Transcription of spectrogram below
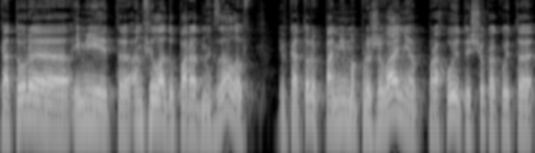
которое имеет анфиладу парадных залов, и в которых помимо проживания проходит еще какой-то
